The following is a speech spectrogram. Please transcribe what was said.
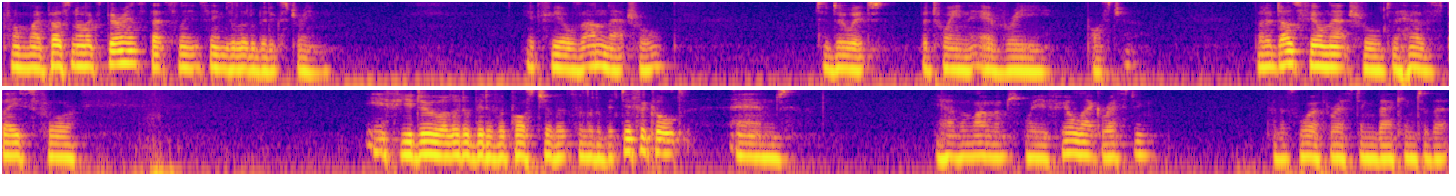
From my personal experience, that seems a little bit extreme. It feels unnatural to do it between every posture. But it does feel natural to have space for if you do a little bit of a posture that's a little bit difficult and you have a moment where you feel like resting, that it's worth resting back into that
